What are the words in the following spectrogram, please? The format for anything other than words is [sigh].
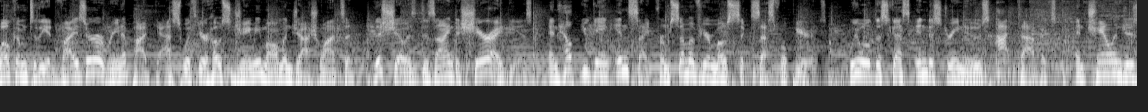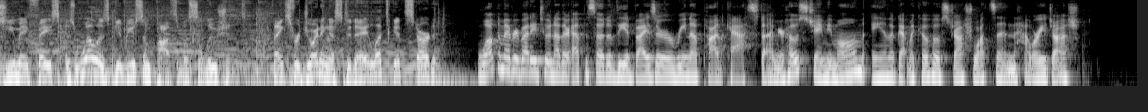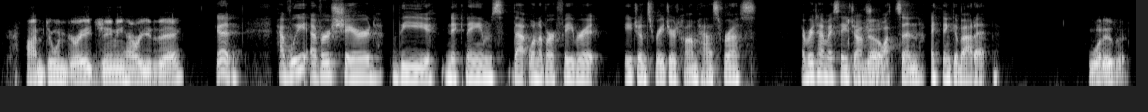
Welcome to the Advisor Arena podcast with your hosts Jamie Malm and Josh Watson. This show is designed to share ideas and help you gain insight from some of your most successful peers. We will discuss industry news, hot topics, and challenges you may face, as well as give you some possible solutions. Thanks for joining us today. Let's get started. Welcome, everybody, to another episode of the Advisor Arena podcast. I'm your host, Jamie Malm, and I've got my co host, Josh Watson. How are you, Josh? I'm doing great. Jamie, how are you today? Good. Have we ever shared the nicknames that one of our favorite agents, Ranger Tom, has for us? Every time I say Josh no. Watson, I think about it. What is it?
